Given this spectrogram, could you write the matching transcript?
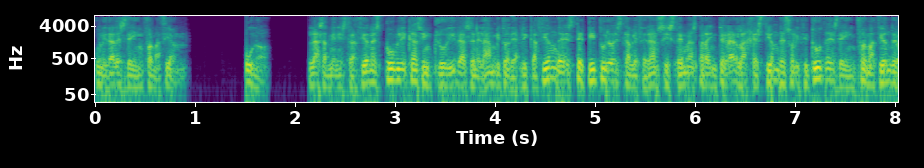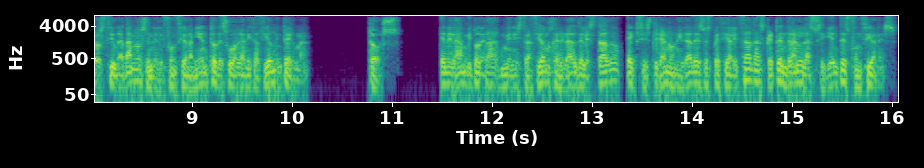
Unidades de información. 1. Las administraciones públicas incluidas en el ámbito de aplicación de este título establecerán sistemas para integrar la gestión de solicitudes de información de los ciudadanos en el funcionamiento de su organización interna. 2. En el ámbito de la Administración General del Estado, existirán unidades especializadas que tendrán las siguientes funciones.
